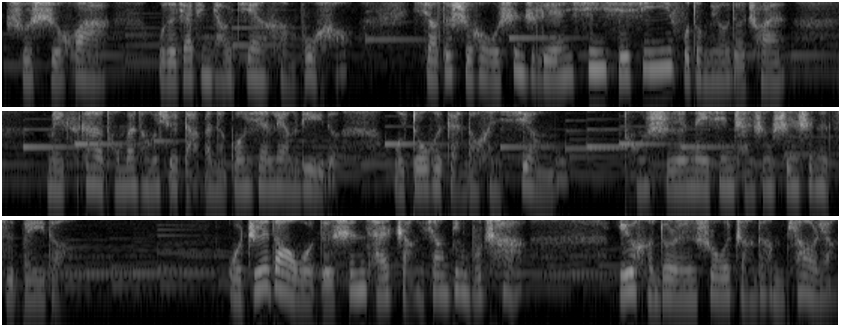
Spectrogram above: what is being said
说实话，我的家庭条件很不好，小的时候我甚至连新鞋、新衣服都没有得穿。”每次看到同班同学打扮的光鲜亮丽的，我都会感到很羡慕，同时内心产生深深的自卑的。我知道我的身材长相并不差，也有很多人说我长得很漂亮，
